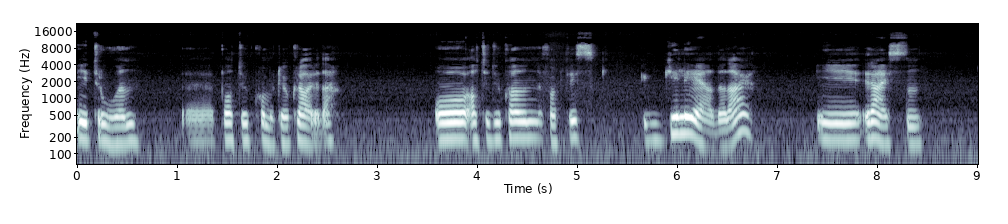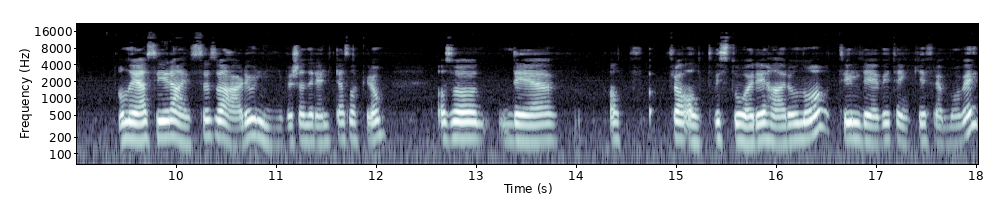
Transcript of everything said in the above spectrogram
gi troen eh, på at du kommer til å klare det. Og at du kan faktisk glede deg i reisen. Og når jeg sier reise, så er det jo livet generelt jeg snakker om. Altså det at fra alt vi står i her og nå, til det vi tenker fremover,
